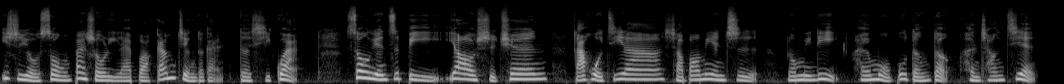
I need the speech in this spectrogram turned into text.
一直有送伴手礼来保干净的感的习惯，送圆珠笔、钥匙圈、打火机啦、小包面纸、农民历，还有抹布等等，很常见。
